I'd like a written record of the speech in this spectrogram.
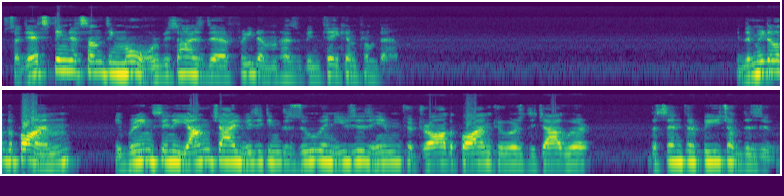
suggesting that something more besides their freedom has been taken from them. In the middle of the poem, he brings in a young child visiting the zoo and uses him to draw the poem towards the jaguar, the centerpiece of the zoo.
